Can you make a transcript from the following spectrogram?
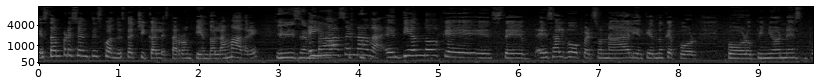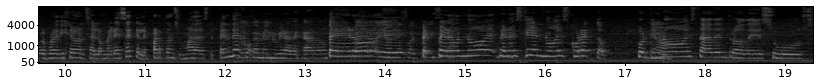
están presentes cuando esta chica le está rompiendo a la madre y dicen... y no hacen nada. Entiendo que este es algo personal y entiendo que por por opiniones, pero dijeron, se lo merece que le partan su madre a este Yo pendejo. también lo hubiera dejado. Pero, yo no eh, pero no, pero es que no es correcto, porque No. no, está dentro de sus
